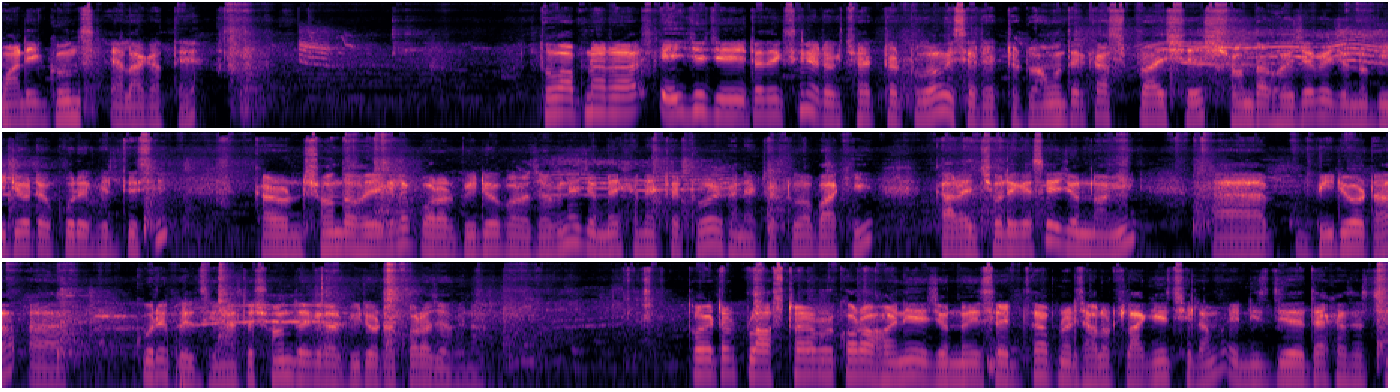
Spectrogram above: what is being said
মানিকগঞ্জ এলাকাতে। তো আপনারা এই যে যে এটা দেখছেন এটা হচ্ছে একটা টুয়া ওই সাইডে একটা টুয়া আমাদের কাজ প্রায় শেষ সন্ধ্যা হয়ে যাবে এই জন্য ভিডিওটা করে ফেলতেছি। কারণ সন্ধ্যা হয়ে গেলে পড়ার ভিডিও করা যাবে না এই জন্য এখানে একটা টুয়া এখানে একটা টুয়া বাকি। কারেন্ট চলে গেছে এই জন্য আমি ভিডিওটা করে ফেলছি না তো সন্ধ্যা গেলে আর ভিডিওটা করা যাবে না। তো এটার প্লাস্টার করা হয়নি এই জন্য এই সাইডটা আপনার ঝালট লাগিয়েছিলাম এই নিচ দিয়ে দেখা যাচ্ছে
